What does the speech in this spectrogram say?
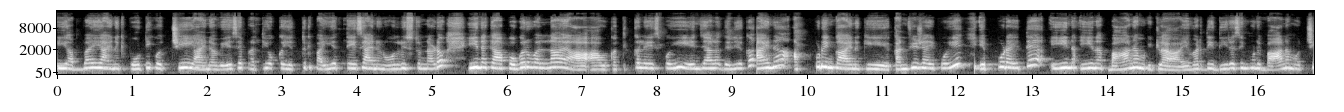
ఈ అబ్బాయి ఆయనకి పోటీకి వచ్చి ఆయన వేసే ప్రతి ఒక్క ఎత్తుకి పై ఎత్తేసి ఆయన ఓదిరిస్తున్నాడో ఈయనకి ఆ పొగరు వల్ల ఆ- ఒక తిక్కలేసిపోయి ఏం చేయాలో తెలియక ఆయన అప్పుడు ఇంకా ఆయనకి కన్ఫ్యూజ్ అయిపోయి ఎప్పుడైతే ఈయన ఈయన బాణం ఇట్లా ఎవరిది ధీరసింహుడి బాణం వచ్చి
